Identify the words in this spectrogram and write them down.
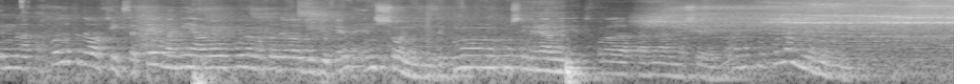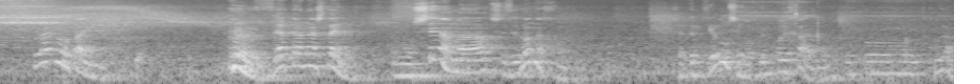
הם הכל אותו דבר פיקס, אתם, אני, אהרון, כולם אותו דבר בדיוק, אין, שוני, זה כמו, שנראה לכאורה טענה על משה, אנחנו כולם נראים, כולנו אותה עניין. זה הטענה שלהם. משה אמר שזה לא נכון, שאתם תראו שבוחרים פה אחד, לא בוחרים פה את כולם.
